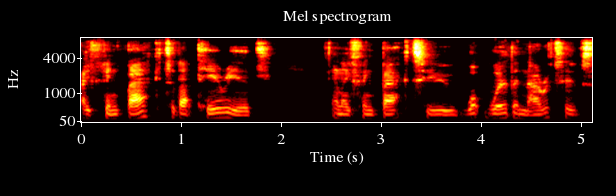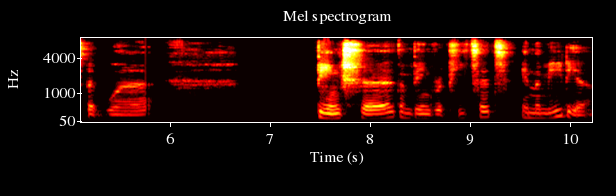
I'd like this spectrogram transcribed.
I think back to that period and I think back to what were the narratives that were being shared and being repeated in the media.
